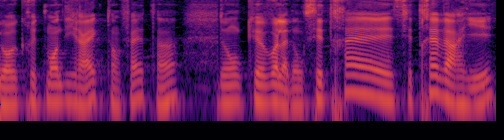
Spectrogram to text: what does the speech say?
recrutement direct en fait. Hein. Donc voilà, donc c'est très, c'est très varié.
